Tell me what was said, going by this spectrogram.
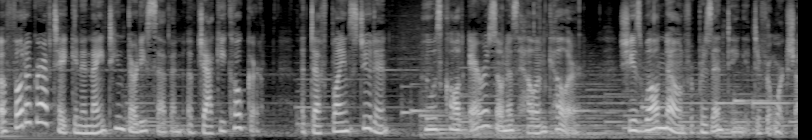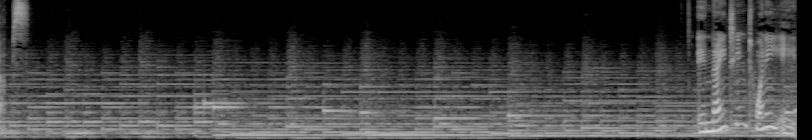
A photograph taken in 1937 of Jackie Coker, a deafblind student who was called Arizona's Helen Keller. She is well known for presenting at different workshops. In 1928,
